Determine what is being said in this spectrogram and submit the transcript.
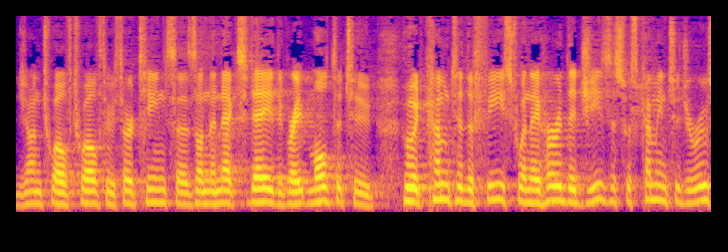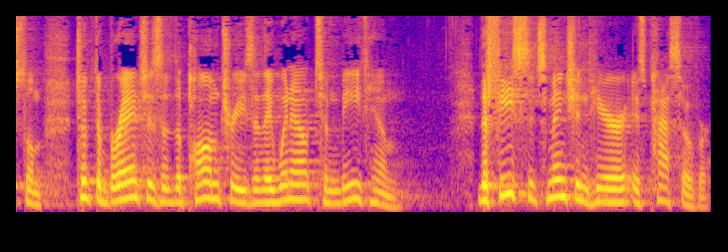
John 12, 12 through 13 says, On the next day, the great multitude who had come to the feast when they heard that Jesus was coming to Jerusalem took the branches of the palm trees and they went out to meet him. The feast that's mentioned here is Passover.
